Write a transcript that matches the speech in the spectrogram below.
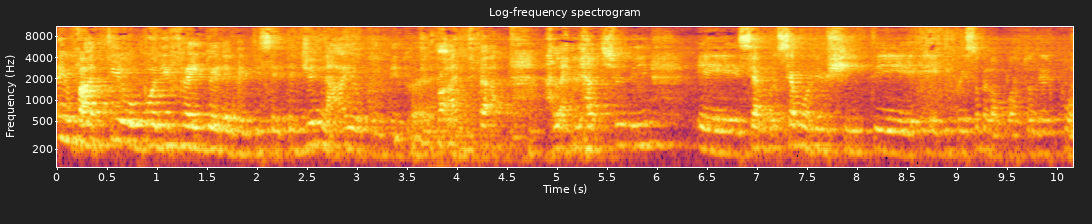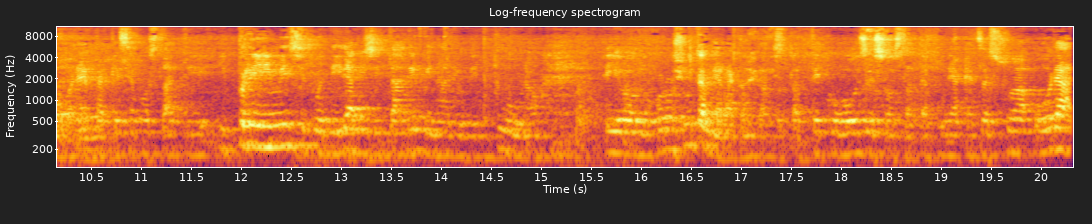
e infatti ho un po' di freddo ed è il 27 gennaio quindi vada alla ghiaccio lì e siamo, siamo, riusciti e di questo me lo porto nel cuore perché siamo stati i primi, si può dire, a visitare il binario 21. Io l'ho conosciuta, mi ha raccontato tante cose, sono stata pure a casa sua, ora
